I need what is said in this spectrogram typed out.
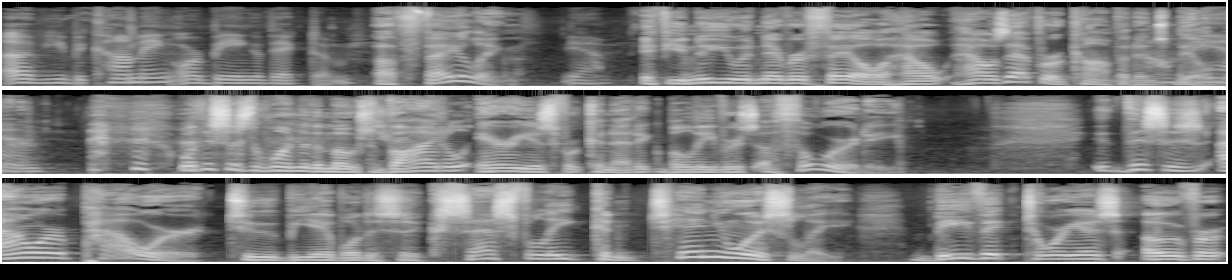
of you becoming or being a victim. Of failing. Yeah. If you knew you would never fail, how how is that for a confidence oh, builder? well, this is one of the most vital areas for kinetic believers' authority. This is our power to be able to successfully, continuously be victorious over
